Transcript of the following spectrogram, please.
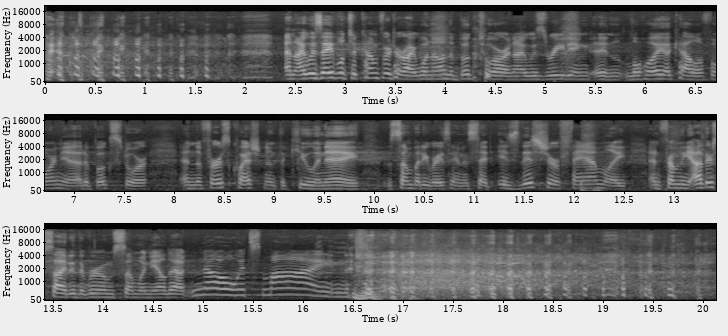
family? and I was able to comfort her. I went on the book tour and I was reading in La Jolla, California at a bookstore. And the first question at the Q&A, somebody raised their hand and said, is this your family? And from the other side of the room, someone yelled out, no, it's mine.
